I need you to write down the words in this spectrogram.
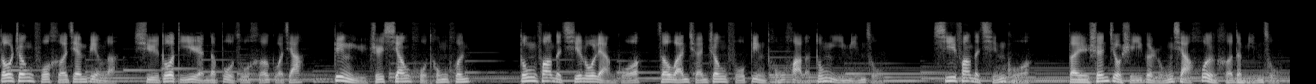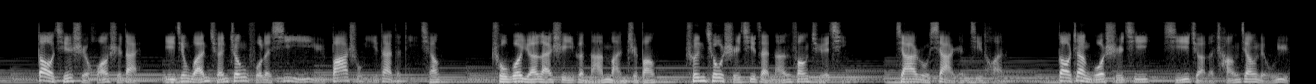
都征服和兼并了许多敌人的部族和国家，并与之相互通婚。东方的齐鲁两国则完全征服并同化了东夷民族。西方的秦国本身就是一个融洽混合的民族，到秦始皇时代已经完全征服了西夷与巴蜀一带的氐羌。楚国原来是一个南蛮之邦，春秋时期在南方崛起，加入夏人集团。到战国时期，席卷了长江流域，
